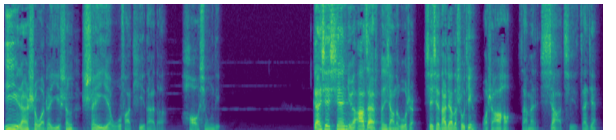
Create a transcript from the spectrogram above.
依然是我这一生谁也无法替代的好兄弟。感谢仙女阿赞分享的故事，谢谢大家的收听，我是阿浩，咱们下期再见。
